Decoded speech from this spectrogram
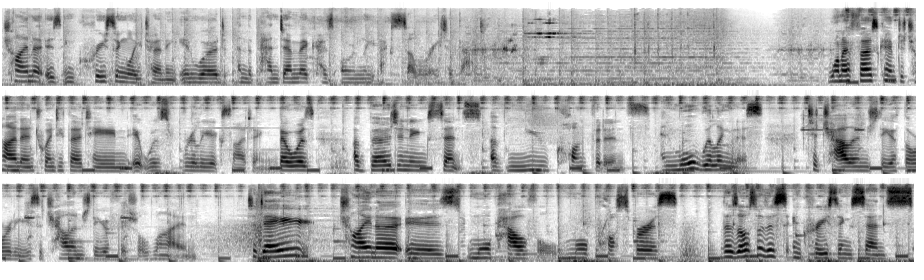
China is increasingly turning inward and the pandemic has only accelerated that. When I first came to China in 2013, it was really exciting. There was a burgeoning sense of new confidence and more willingness to challenge the authorities, to challenge the official line. Today, China is more powerful, more prosperous. There's also this increasing sense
